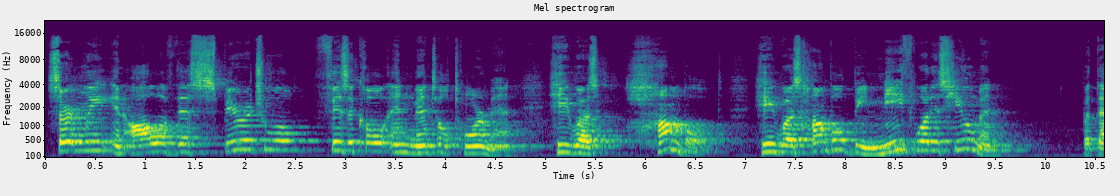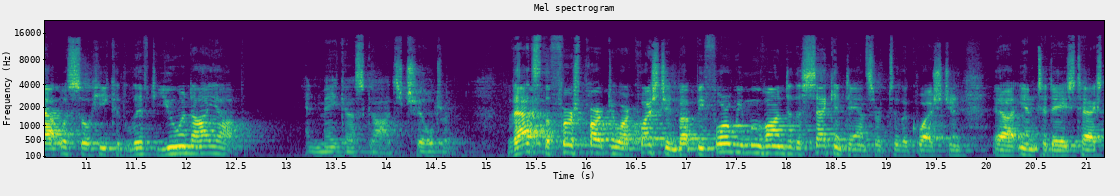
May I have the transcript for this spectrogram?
Certainly, in all of this spiritual, physical, and mental torment, He was humbled he was humbled beneath what is human, but that was so he could lift you and I up and make us God's children. That's the first part to our question. But before we move on to the second answer to the question uh, in today's text,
